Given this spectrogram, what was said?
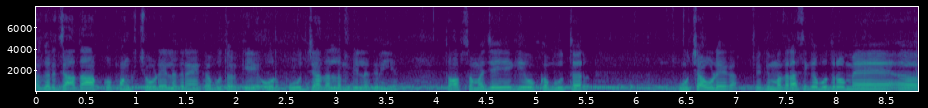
अगर ज़्यादा आपको पंख चौड़े लग रहे हैं कबूतर के और पूछ ज़्यादा लंबी लग रही है तो आप समझ जाइए कि वो कबूतर ऊँचा उड़ेगा, क्योंकि मद्रासी कबूतरों में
